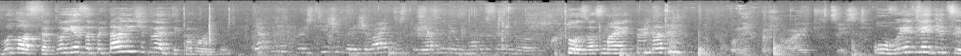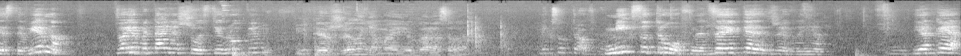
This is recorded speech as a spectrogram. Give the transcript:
Будь ласка, твоє запитання четвертій команді. Як найпростіше переживають несприятливі умови середовища? Хто з вас має відповідати? Вони переживають в цисті. У вигляді цисти, вірно? Твоє питання шостій групі. Яке жилення має Євлена Зелена? Міксотрофне. Міксотрофне. Це яке живлення? Яке?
